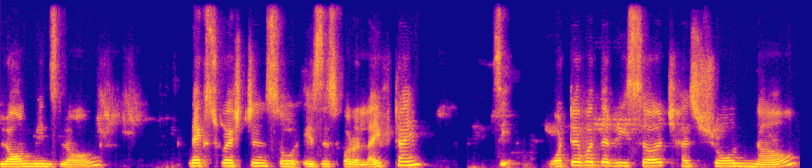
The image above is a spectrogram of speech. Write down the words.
Long means long. Next question so is this for a lifetime? See whatever the research has shown now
